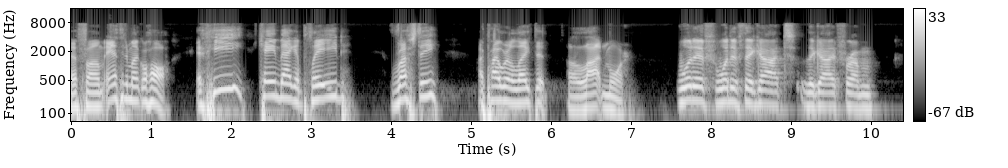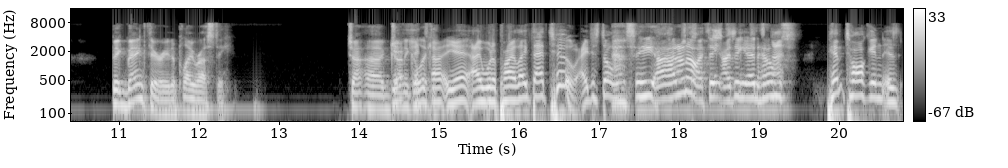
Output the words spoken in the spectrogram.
If um Anthony Michael Hall, if he came back and played Rusty, I probably would have liked it a lot more. What if what if they got the guy from Big Bang Theory to play Rusty? Uh, Johnny yeah, Galecki. uh, yeah, I would have probably liked that too. I just don't See, I, don't know. I think I think Ed It's not- Helms. him talking is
